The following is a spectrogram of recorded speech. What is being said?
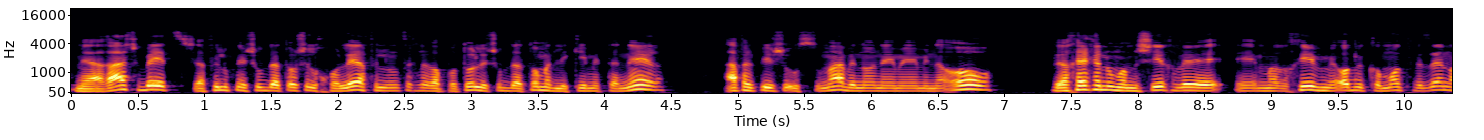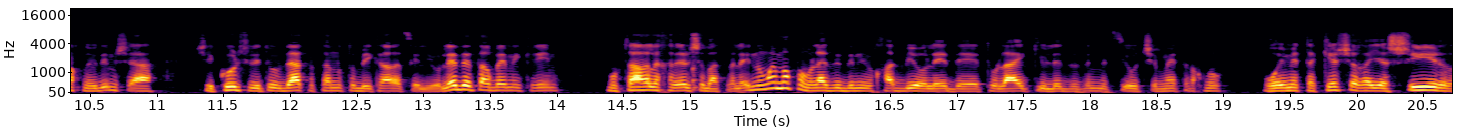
מהרשב"ץ, שאפילו פני יישוב דעתו של חולה, אפילו לא צריך לרפאותו, ליישוב דעתו מדליקים את הנר, אף על פי שהוא סומה ואינו נהנה מן האור, ואחרי כן הוא ממשיך ומרחיב מעוד מקומות, וזה אנחנו יודעים שהשיקול של עיטוב דעת, מצאנו אותו בעיקר אצל יולדת הרבה מקרים, מותר לחלל שבת. אבל היינו אומרים עוד פעם, אולי זה דין מיוחד ביולדת, אולי כי יולדת זה מציאות שמת, אנחנו רואים את הקשר הישיר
